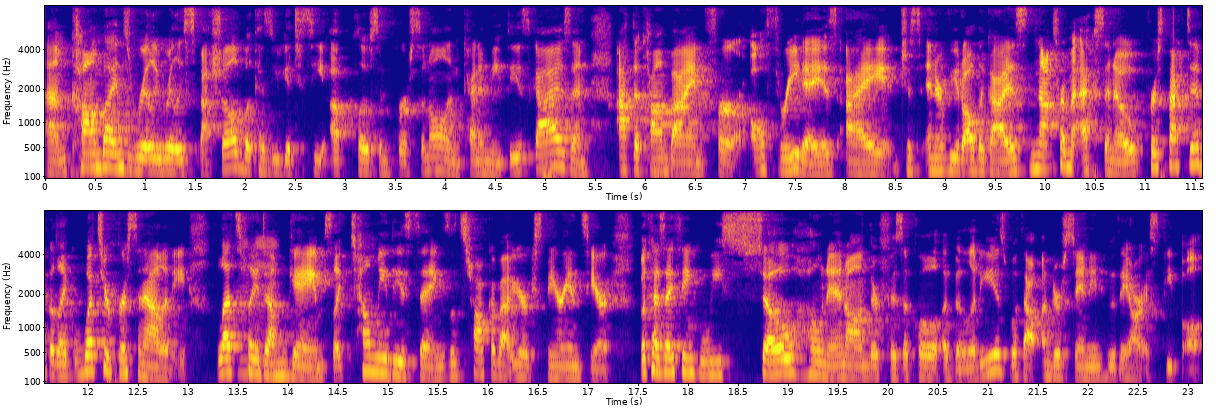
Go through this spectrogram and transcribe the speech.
Um, Combine's really, really special because you get to see up close and personal and kind of meet these guys. And at the Combine for all three days, I just interviewed all the guys, not from an X and O perspective, but like, what's your personality? Let's play mm-hmm. dumb games. Like, tell me these things. Let's talk about your experience here. Because I think we so hone in on their physical abilities without understanding who they are as people.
